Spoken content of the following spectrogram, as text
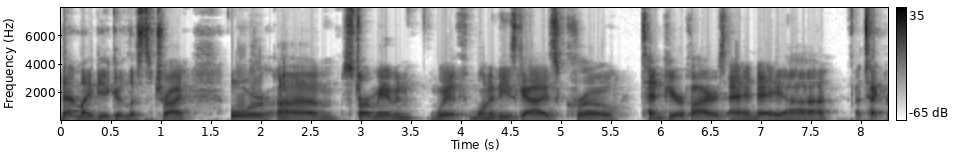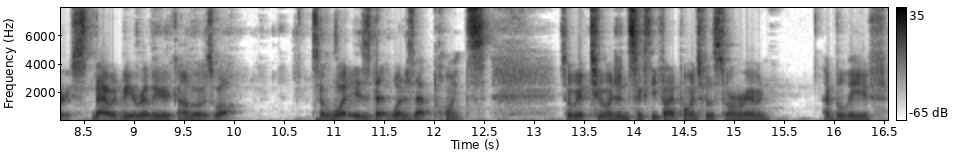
That might be a good list to try or um, Stormraven with one of these guys, Crowe, 10 Purifiers, and a, uh, a Tech Priest. That would be a really good combo as well. So what is that? What is that points? So we have 265 points for the Storm Raven, I believe.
